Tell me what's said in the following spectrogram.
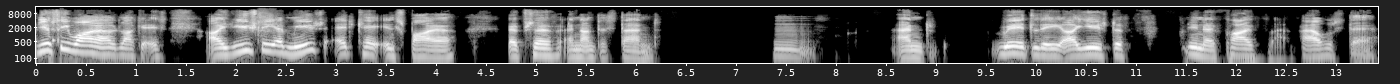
you see why I like it is. I usually amuse, educate, inspire, observe, and understand. Hmm. And weirdly, I used the, you know, five vowels there.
